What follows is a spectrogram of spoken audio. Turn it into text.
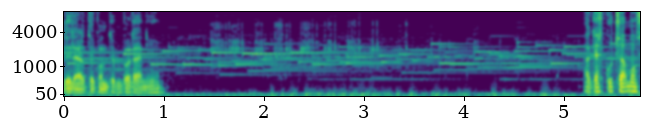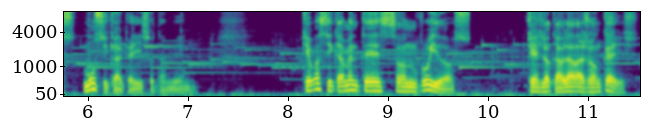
del arte contemporáneo. Acá escuchamos música que hizo también. Que básicamente son ruidos, que es lo que hablaba John Cage.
